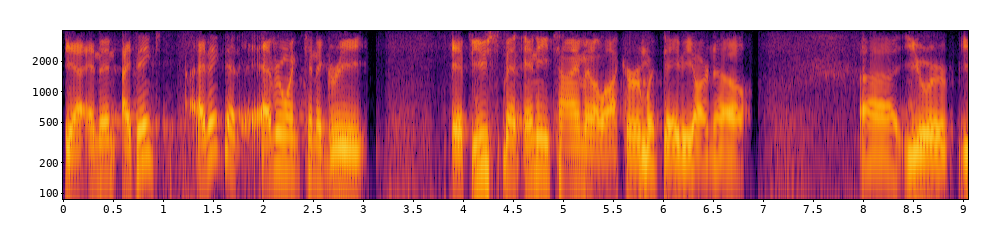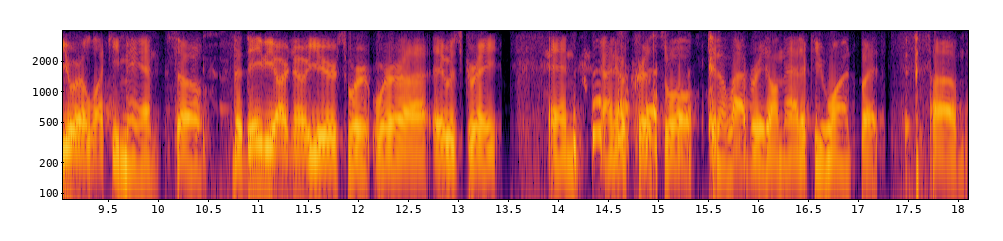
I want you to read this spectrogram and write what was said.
Yeah, and then I think I think that everyone can agree if you spent any time in a locker room with Davy Arnaud, uh, you were you were a lucky man. So the Davy Arnaud years were were uh, it was great, and I know Chris will can elaborate on that if you want, but. Um,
